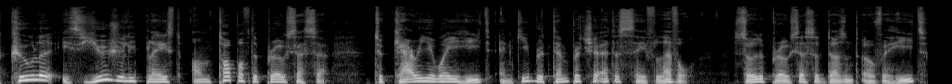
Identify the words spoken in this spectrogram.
cooler is usually placed on top of the processor to carry away heat and keep the temperature at a safe level, so the processor doesn't overheat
